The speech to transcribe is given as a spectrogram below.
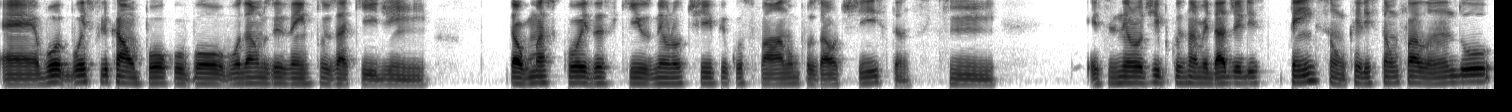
É, vou, vou explicar um pouco, vou, vou dar uns exemplos aqui de, de algumas coisas que os neurotípicos falam para os autistas, que esses neurotípicos, na verdade, eles pensam que eles estão falando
